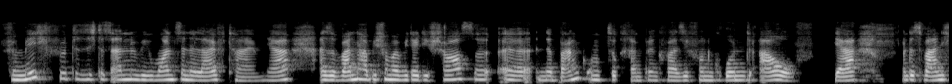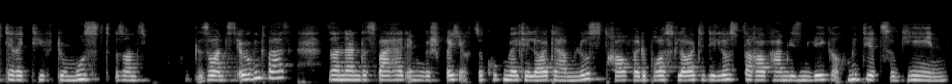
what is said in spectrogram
für mich fühlte sich das an wie once in a lifetime, ja. Also wann habe ich schon mal wieder die Chance, äh, eine Bank umzukrempeln, quasi von Grund auf. Ja, und es war nicht direktiv, du musst sonst sonst irgendwas, sondern das war halt im Gespräch auch zu gucken, welche Leute haben Lust drauf, weil du brauchst Leute, die Lust darauf haben, diesen Weg auch mit dir zu gehen.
